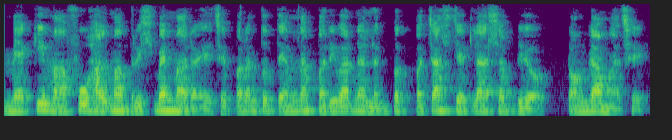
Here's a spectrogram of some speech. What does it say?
મેકી માફુ હાલમાં બ્રિસ્બેનમાં રહે છે, પરંતુ તેમના પરિવારના લગભગ પચાસ જેટલા સભ્યો ટોંગામાં છે.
